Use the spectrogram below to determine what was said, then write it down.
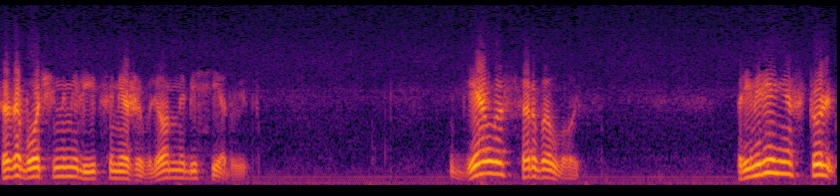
с озабоченными лицами оживленно беседуют. Дело сорвалось. Примирение, столь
